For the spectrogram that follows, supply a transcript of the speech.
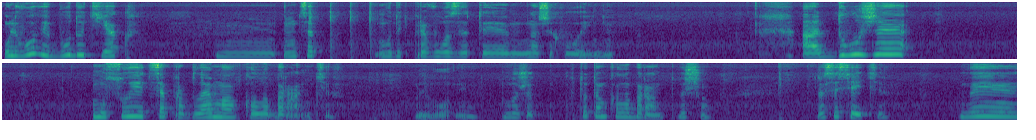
У Львові будуть як ну, це будуть привозити наших воїнів. А дуже мусується проблема колаборантів у Львові. Боже, хто там колаборант? Ви що? Рососейці. Ви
